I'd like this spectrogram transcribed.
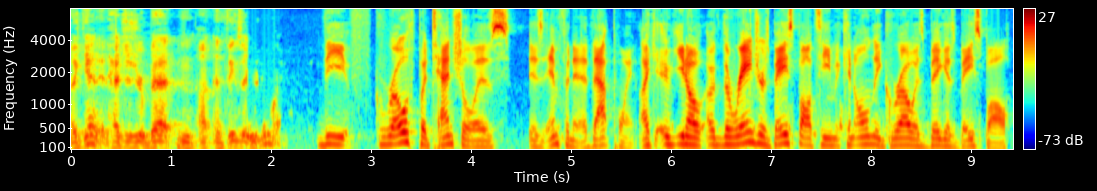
again, it hedges your bet and, uh, and things that you're doing. The growth potential is is infinite at that point. Like you know, the Rangers baseball team it can only grow as big as baseball.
